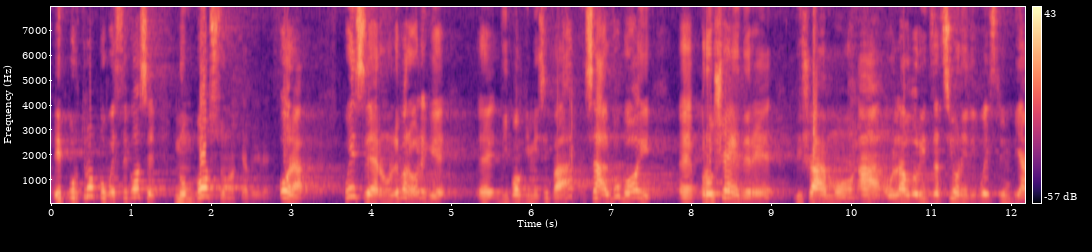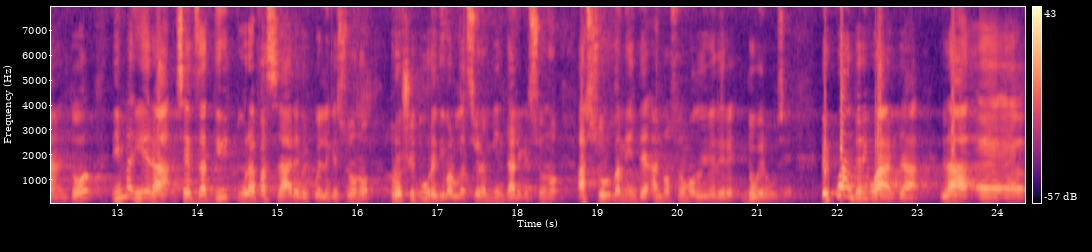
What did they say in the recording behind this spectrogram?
e purtroppo queste cose non possono accadere. Ora, queste erano le parole che, eh, di pochi mesi fa, salvo poi eh, procedere diciamo, all'autorizzazione di questo impianto in maniera senza addirittura passare per quelle che sono procedure di valutazione ambientale che sono assolutamente a nostro modo di vedere doverose. Per quanto riguarda la, eh,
